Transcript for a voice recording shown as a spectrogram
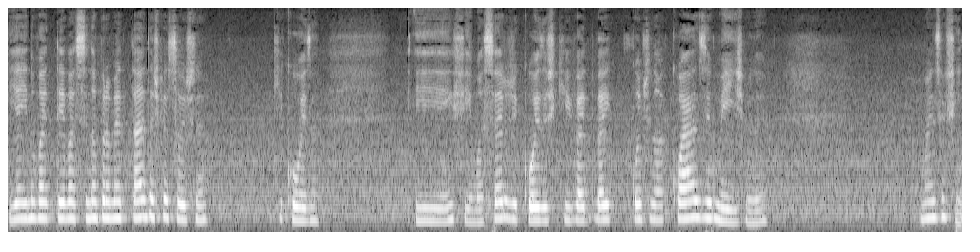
E aí não vai ter vacina para metade das pessoas, né? Que coisa. E, enfim, uma série de coisas que vai, vai continuar quase o mesmo, né? Mas, enfim,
